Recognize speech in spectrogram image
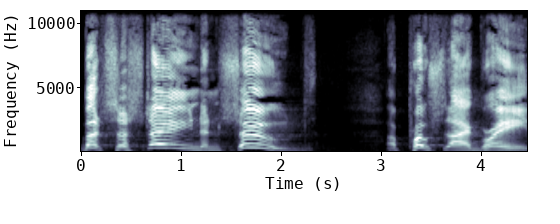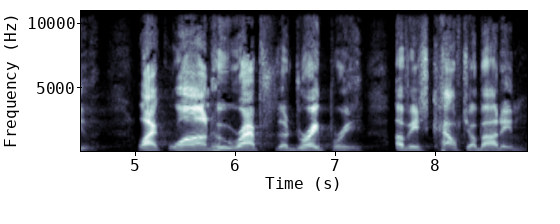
but sustained and soothed, approach thy grave like one who wraps the drapery of his couch about him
